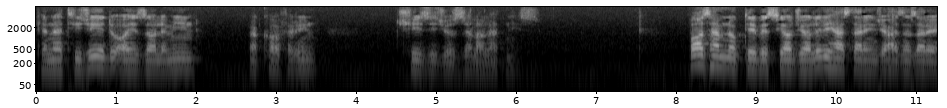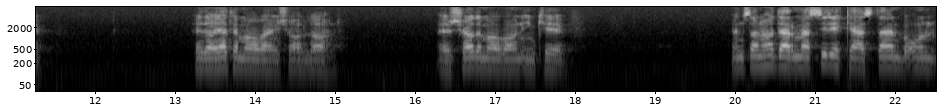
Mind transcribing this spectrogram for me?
که نتیجه دعای ظالمین و کافرین چیزی جز زلالت نیست. باز هم نکته بسیار جالبی هست در اینجا از نظر هدایت ما و انشاءالله ارشاد ما و آن اینکه انسان ها در مسیری که هستن به اون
